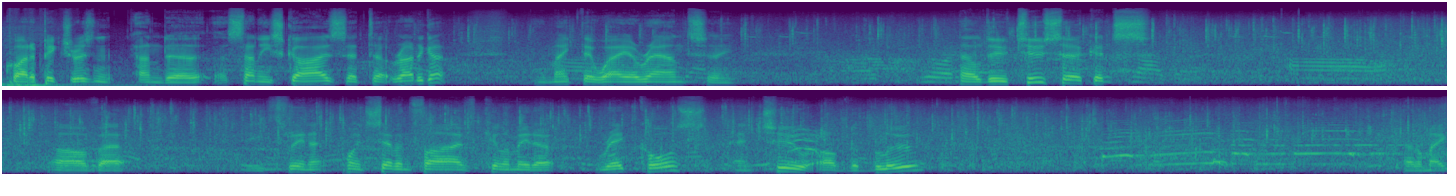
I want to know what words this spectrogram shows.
Quite a picture, isn't it, under sunny skies at uh, Raduga. Make their way around. So they'll do two circuits of uh, the 3.75 kilometre red course and two of the blue. That'll make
